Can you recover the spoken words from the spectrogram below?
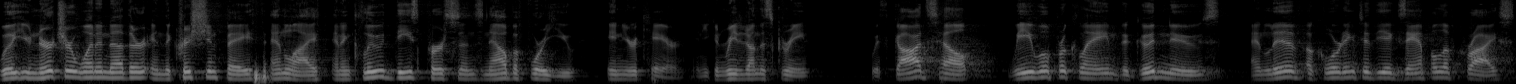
Will you nurture one another in the Christian faith and life and include these persons now before you in your care. And you can read it on the screen. With God's help, we will proclaim the good news and live according to the example of Christ.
